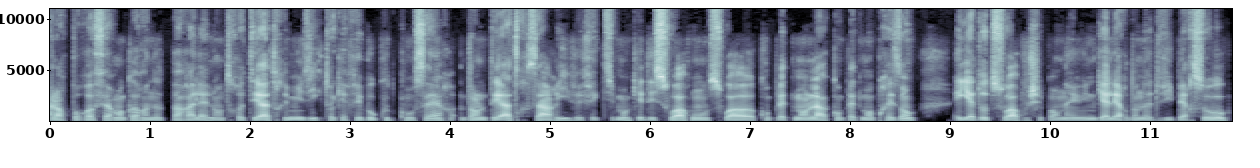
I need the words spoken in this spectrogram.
Alors pour refaire encore un autre parallèle entre théâtre et musique, toi qui as fait beaucoup de concerts, dans le théâtre, ça arrive effectivement qu'il y ait des soirs où on soit complètement là, complètement présent, et il y a d'autres soirs où, je sais pas, on a eu une galère dans notre vie perso,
